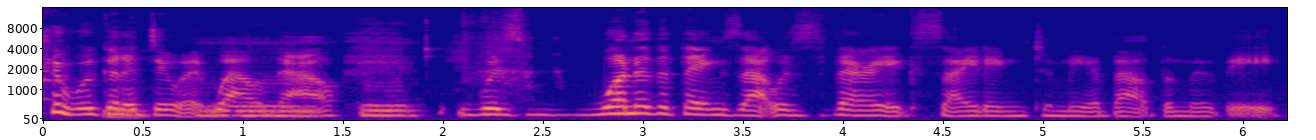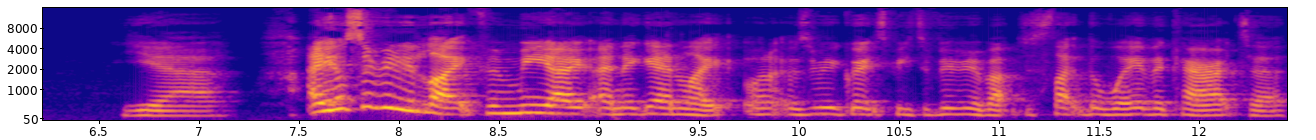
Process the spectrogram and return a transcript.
We're gonna do it well Mm, now mm. was one of the things that was very exciting to me about the movie. Yeah. I also really like, for me, I, and again, like, when it was really great to speak to Vivian about just like the way the character,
